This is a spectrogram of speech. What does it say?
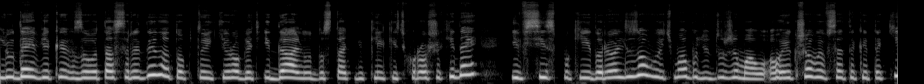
Людей, в яких золота середина, тобто які роблять ідеальну достатню кількість хороших ідей, і всі спокійно реалізовують, мабуть, дуже мало. Але якщо ви все-таки такі,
